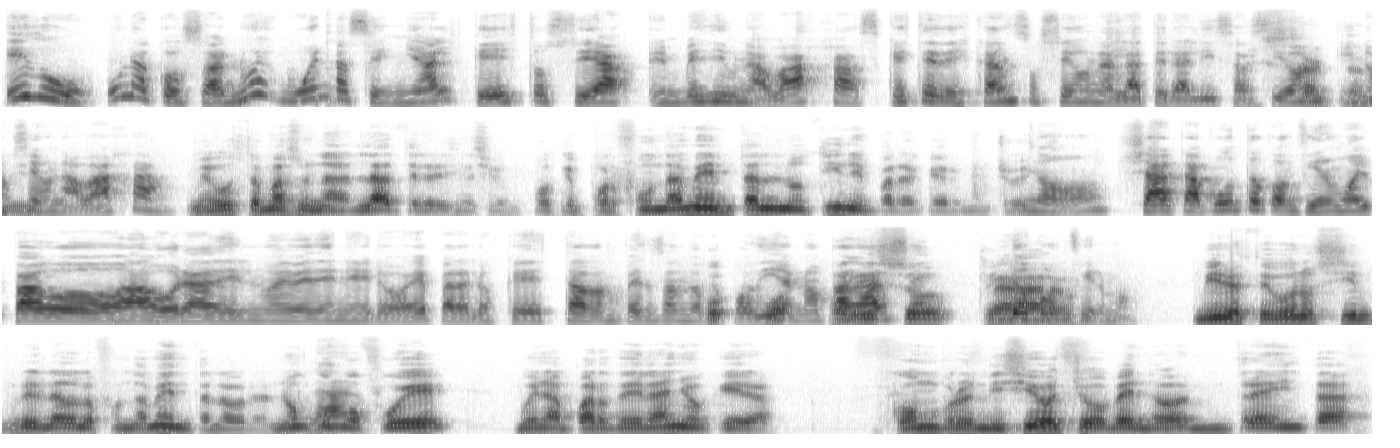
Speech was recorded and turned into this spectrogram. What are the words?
Edu, una cosa, ¿no es buena señal que esto sea, en vez de una baja, que este descanso sea una lateralización y no sea una baja? Me gusta más una lateralización, porque por fundamental no tiene para caer mucho esto. No, ya Caputo confirmó el pago ahora del 9 de enero, ¿eh? para los que estaban pensando que Por- podían por- no por pagarse, eso, lo claro. confirmó. Miro este bono siempre del lado de lo fundamental ahora, no Claro. como fue buena parte del año que era compro en 18, vendo en 30,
